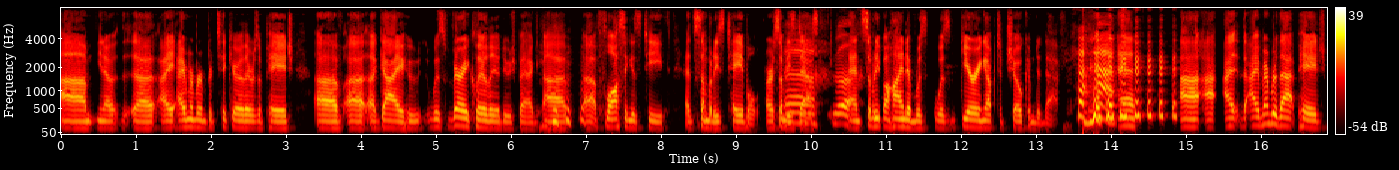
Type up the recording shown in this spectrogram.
Um, you know, uh, I, I, remember in particular there was a page of uh, a guy who was very clearly a douchebag, uh, uh flossing his teeth at somebody's table or somebody's desk, ugh. and somebody behind him was was gearing up to choke him to death. and uh, I I remember that page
